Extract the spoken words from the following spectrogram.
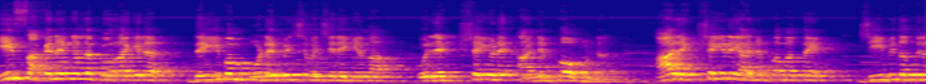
ഈ സഹനങ്ങളുടെ പുറകിൽ ദൈവം ഒളിപ്പിച്ചു വെച്ചിരിക്കുന്ന ഒരു രക്ഷയുടെ അനുഭവമുണ്ട്. ആ രക്ഷയുടെ അനുഭവത്തെ ജീവിതത്തിൽ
